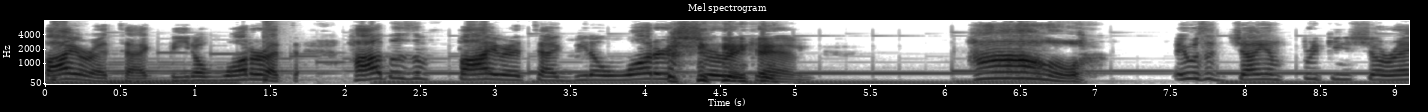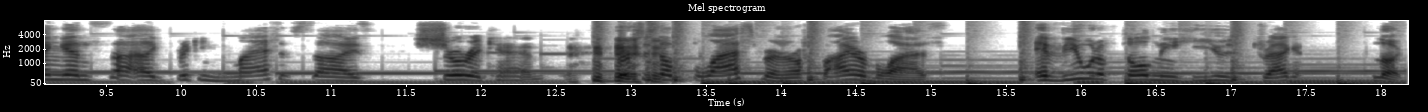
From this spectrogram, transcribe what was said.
fire attack beat a water attack. How does a fire attack beat a water shuriken? How? It was a giant freaking Sharingan, si- like freaking massive size shuriken versus a blast burn or a fire blast. If you would have told me he used dragon, look,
